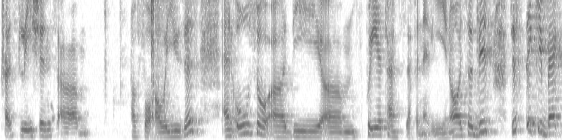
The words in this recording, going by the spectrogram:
translations. Um, for our users and also uh, the um, prayer times definitely you know so this just take it back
